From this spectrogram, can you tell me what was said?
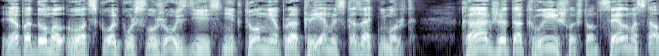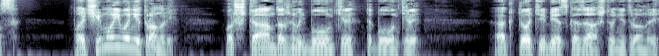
Я подумал, вот сколько уж служу здесь, никто мне про Кремль сказать не может. Как же так вышло, что он целым остался? Почему его не тронули? Вот ж там должны быть бункеры, так бункеры. А кто тебе сказал, что не тронули?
